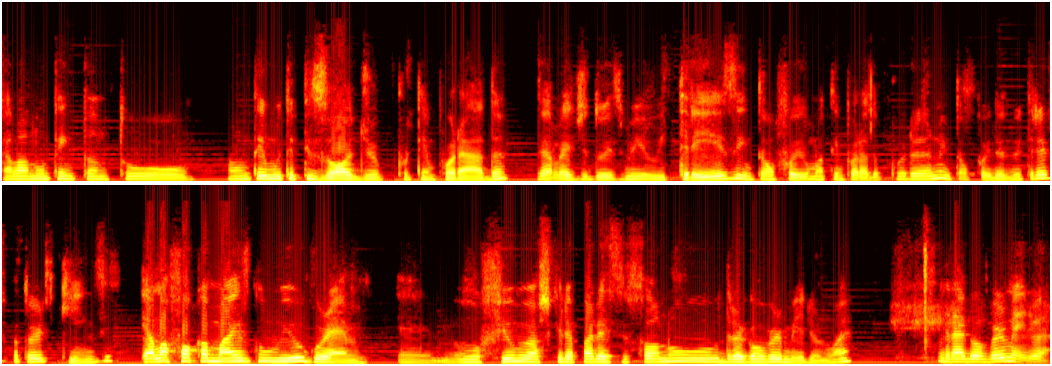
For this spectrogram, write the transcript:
Ela não tem tanto. Ela não tem muito episódio por temporada. Ela é de 2013, então foi uma temporada por ano, então foi 2013, 14, 15. Ela foca mais no Will Graham. É, no filme eu acho que ele aparece só no Dragão Vermelho, não é? Dragão Vermelho, é.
